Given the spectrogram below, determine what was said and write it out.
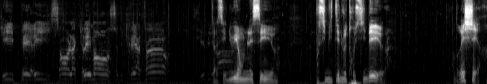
Qui périt sans la clémence du Créateur C'est lui, on me laissait euh, la possibilité de le trucider. Euh, prendrait cher.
